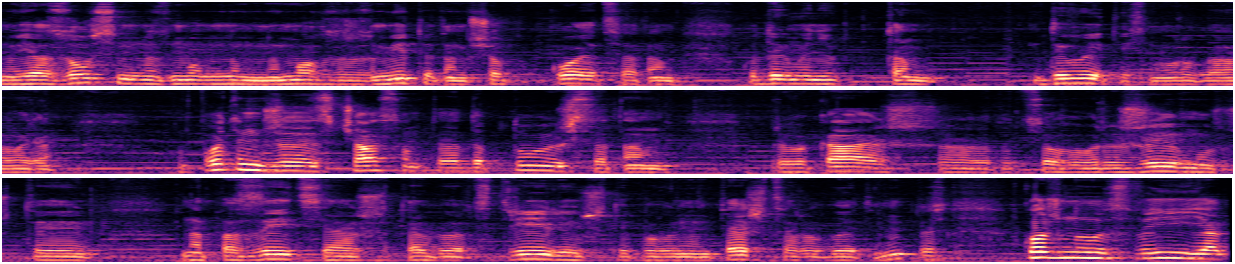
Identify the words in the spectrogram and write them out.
ну, я зовсім не, змог, ну, не мог зрозуміти, там, що коїться, там, куди мені там, дивитись, грубо говоря. Потім вже з часом ти адаптуєшся, там, привикаєш е, до цього режиму, що ти на позиціях, що тебе обстрілюють, що ти повинен теж це робити. Ну, тобто, в кожного свої як,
